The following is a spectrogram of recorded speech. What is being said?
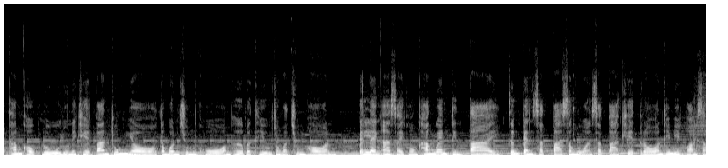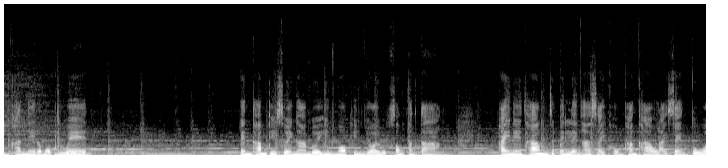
ดถ้ำเขาพลูอยู่ในเขตบ้านทุ่งยอ ตำบลชุมโค อำเภอประทิว จังหวัดชุมพร เป็นแหล่งอาศัยของข้างแว่นติ่นใต้ ซึ่งเป็นสัตว์ป่าสงวน สัตว์ป่าเขตร้อนที่มีความสำคัญในระบบนิเวศ เป็นถ้ำที่สวยงามด้วยหินงอกหินย้อยรูปทรงต่างๆ ภายในถ้ำจะเป็นแหล่งอาศัยของค้างคาวหลายแสนตัว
